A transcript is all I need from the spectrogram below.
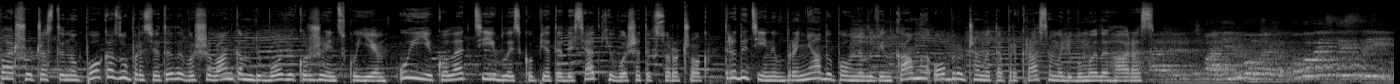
Першу частину показу присвятили вишиванкам Любові Коржинської. У її колекції близько п'яти десятків вишитих сорочок. Традиційне вбрання доповнили вінками, обручами та прикрасами Любомили Гарас. Пані Любомир, Буковинський слід.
